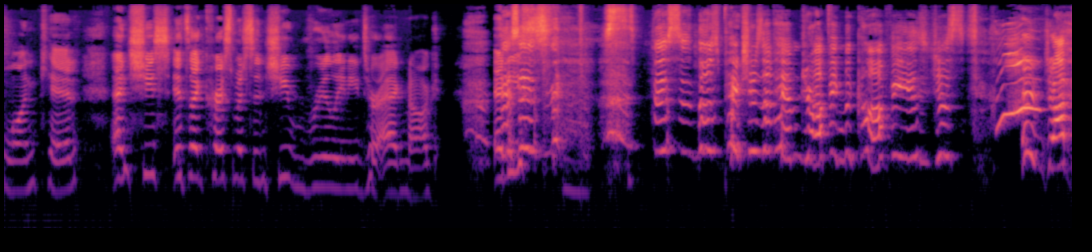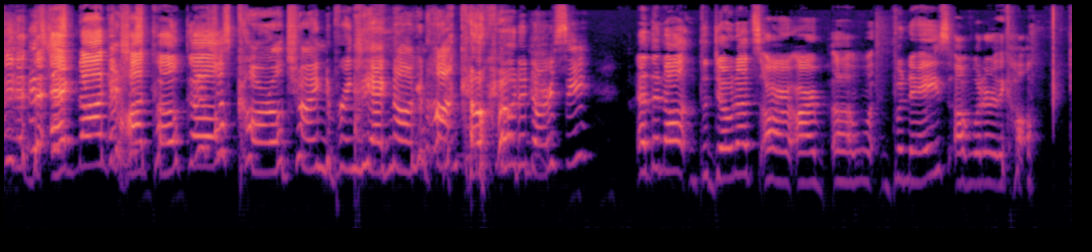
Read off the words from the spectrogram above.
one kid, and she's it's like Christmas, and she really needs her eggnog. And this is this is those pictures of him dropping the coffee is just dropping it, the just- eggnog and it's hot It's cocoa, just Carl trying to bring the eggnog and hot cocoa to Darcy. and then all the donuts are are uh, beignets. Uh, what are they called?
